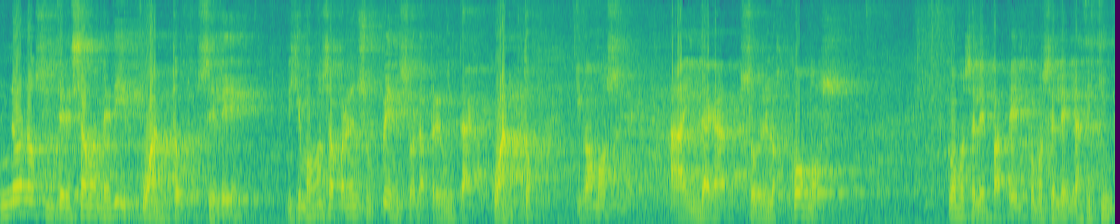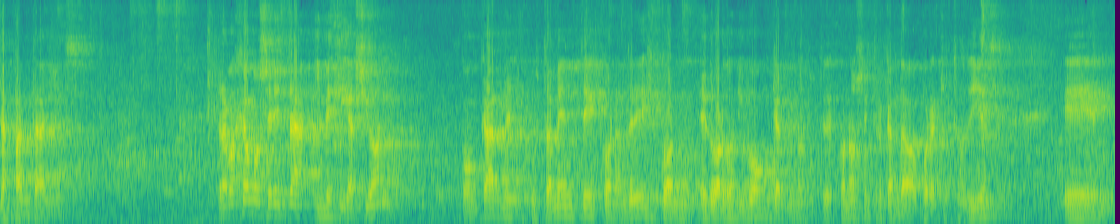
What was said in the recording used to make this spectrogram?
No nos interesaba medir cuánto se lee. Dijimos, vamos a poner en suspenso la pregunta cuánto y vamos a indagar sobre los cómo, cómo se lee en papel, cómo se lee en las distintas pantallas. Trabajamos en esta investigación con Carmen justamente, con Andrés, con Eduardo Nibón, que algunos de ustedes conocen, creo que andaba por aquí estos días, eh,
